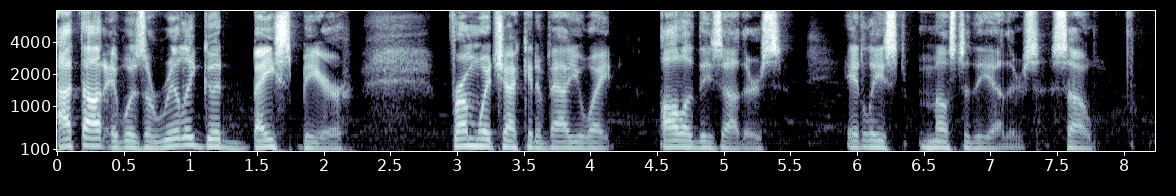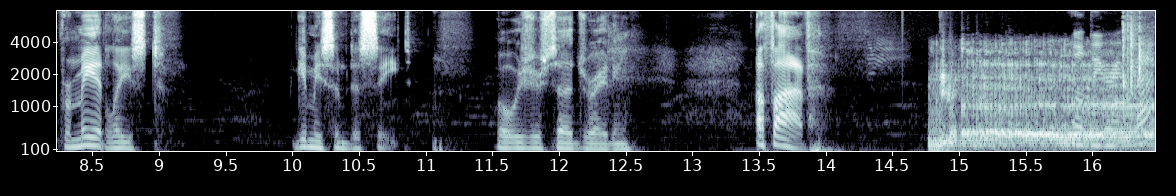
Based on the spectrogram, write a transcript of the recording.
I thought it was a really good base beer from which I could evaluate all of these others, at least most of the others. So, for me at least, give me some deceit. What was your suds rating? A five. We'll be right back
